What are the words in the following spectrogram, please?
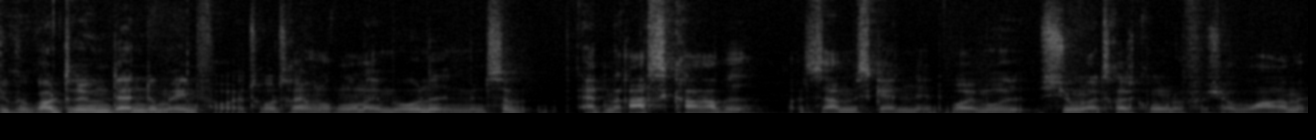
du kan godt drive en Dandomain for, jeg tror 300 kroner i måneden, men så er den ret skrabet, og det samme med Scannet, hvorimod 750 kroner for Shopwarme,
